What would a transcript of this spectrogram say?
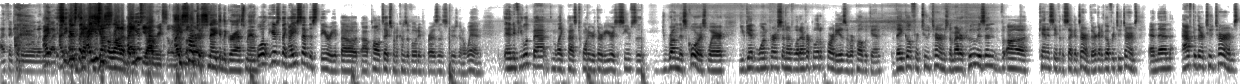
I think Hillary will win the I- election. see, here's the thing. I She's used gotten to- a lot of bad used PR to have- recently. I that's He's what such a snake in the grass, man. Well, here's the thing. I used to have this theory about uh, politics when it comes to voting for presidents and who's going to win. And if you look back, like past twenty or thirty years, it seems to run this course where you get one person of whatever political party is a Republican. They go for two terms, no matter who is in uh, candidacy for the second term. They're going to go for two terms, and then after their two terms,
